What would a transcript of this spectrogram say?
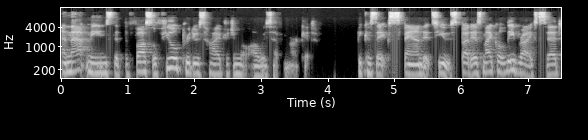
And that means that the fossil fuel produced hydrogen will always have a market because they expand its use. But as michael liebreich said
